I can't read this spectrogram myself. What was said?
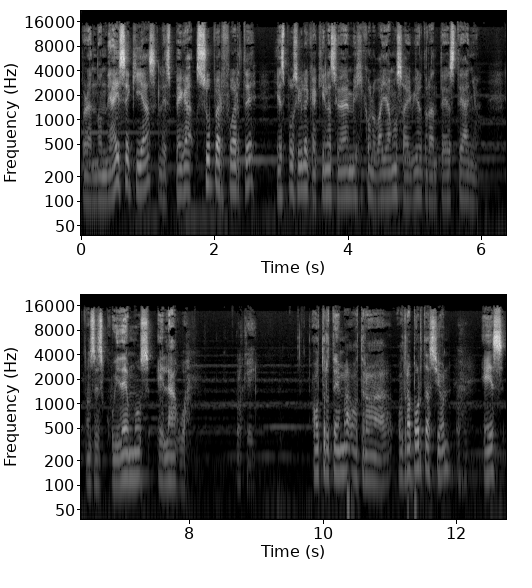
pero en donde hay sequías les pega súper fuerte y es posible que aquí en la Ciudad de México lo vayamos a vivir durante este año. Entonces cuidemos el agua. Ok. Otro tema, otra, otra aportación Ajá. es,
